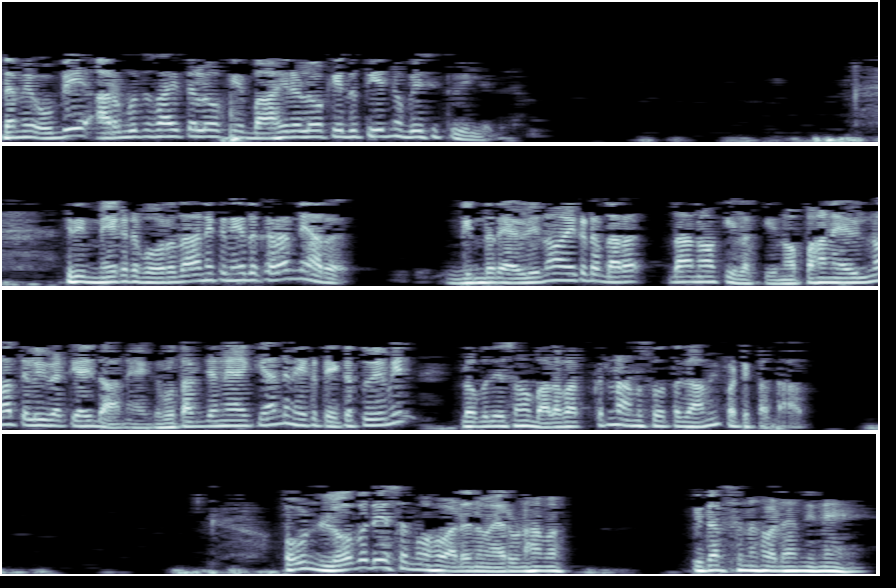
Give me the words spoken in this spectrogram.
දැන් මේ ඔබේ අර්බුද සහිත ලෝකේ බාහිර ලෝකේද තියෙන ඔබේ සිතුවිල්ලද? ඉතින් මේකට පොර දාන එක නේද කරන්නේ අර ගින්දර ඇවිලෙනවා ඒකට දර දානවා කියලා කියනවා. පහන ඇවිලෙනවා තෙලුයි වැටියයි දාන එක. රොතක්ජනයයි කියන්නේ මේකට එකතු වෙමින් ලෝභ දේශම බලවත් කරන අනුසෝතගාමි ප්‍රතිපදාව. ඔවුන් ලෝභ දේශ මොහ වඩනව ඇරුණාම විදර්ශනා වඩන්නේ නැහැ.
